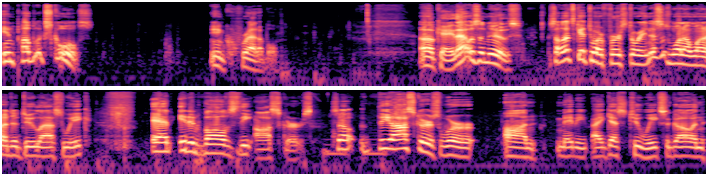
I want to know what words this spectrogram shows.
in public schools. Incredible. Okay, that was the news. So let's get to our first story. And this is one I wanted to do last week. And it involves the Oscars. So the Oscars were on maybe I guess two weeks ago, and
